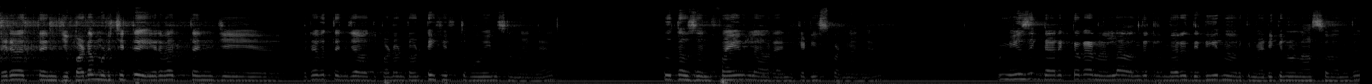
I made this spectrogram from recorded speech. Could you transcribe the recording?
இருபத்தஞ்சு படம் முடிச்சிட்டு இருபத்தஞ்சு இருபத்தஞ்சாவது படம் டுவெண்ட்டி ஃபிஃப்த் மூவின்னு சொன்னாங்க டூ தௌசண்ட் ஃபைவ்ல அவரை இன்ட்ரடியூஸ் பண்ணாங்க. மியூசிக் டைரக்டராக நல்லா வந்துட்டு இருந்தார். திடீர்னு அவருக்கு நடிக்கணும்னு ஆசை வந்து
